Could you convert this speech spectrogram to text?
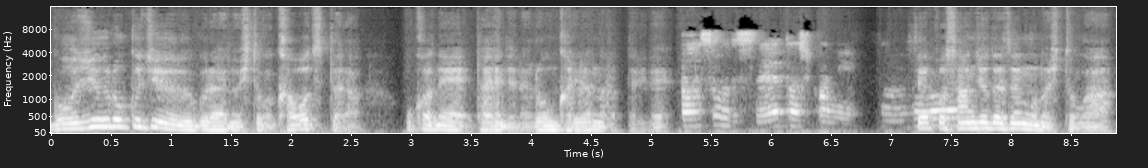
ご50、60ぐらいの人が買おうっつったら、お金大変だよね。ローン借りられなかったりで。あ、そうですね。確かに。やっぱ30代前後の人が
